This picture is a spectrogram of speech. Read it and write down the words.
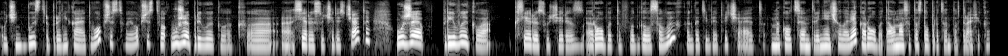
очень быстро проникает в общество, и общество уже привыкло к э, сервису через чаты, уже привыкло к сервису через роботов вот голосовых, когда тебе отвечает на колл-центре не человек, а робот, а у нас это 100% трафика.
